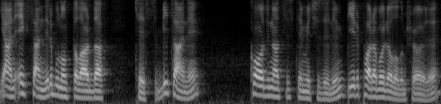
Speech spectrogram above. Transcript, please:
Yani eksenleri bu noktalarda kessin. Bir tane koordinat sistemi çizelim. Bir parabol alalım şöyle.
